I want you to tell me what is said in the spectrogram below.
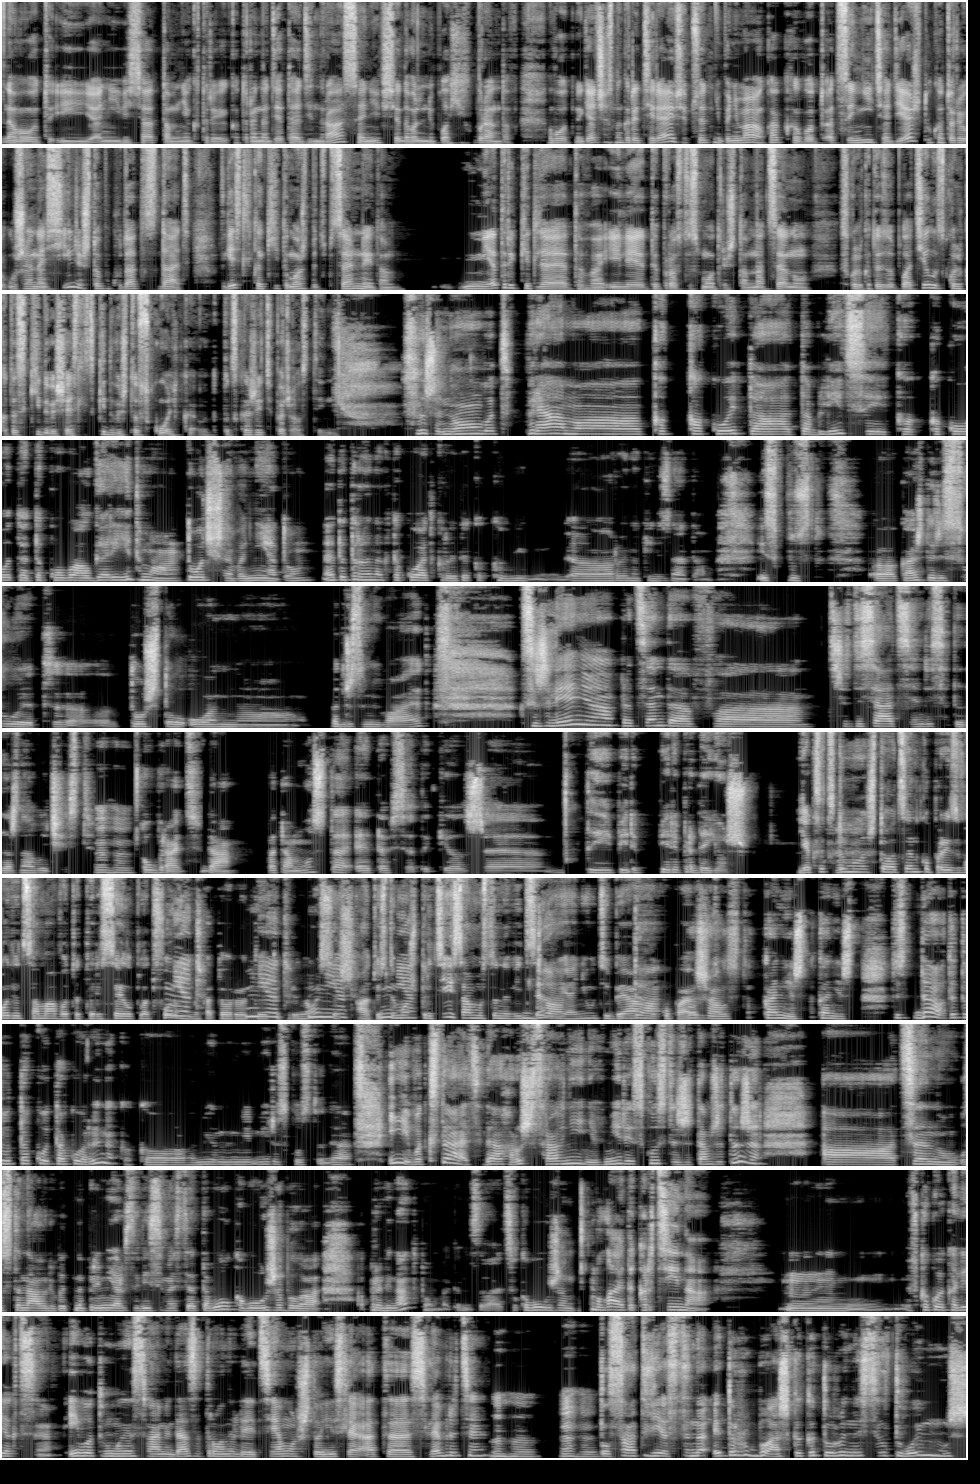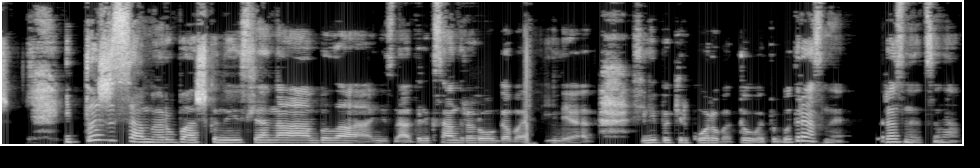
вот, и они висят там некоторые, которые надеты один раз, и они все довольно неплохих брендов. Вот, но я, честно говоря, теряюсь, абсолютно не понимаю, как вот оценить одежду, которую уже носили, чтобы куда-то сдать. Есть ли какие-то, может быть, специальные там метрики для этого, или ты просто смотришь там на цену, сколько ты заплатил и сколько ты скидываешь, а если скидываешь, то сколько? Вот подскажите, пожалуйста, Инна. Слушай, ну вот прямо как какой-то таблицы, как какого-то такого алгоритма точного нету. Этот рынок такой открытый, как э, рынок, я не знаю, там, искусств. Э, каждый рисует э, то, что он э, подразумевает. К сожалению, процентов 60-70 ты должна вычесть, угу. убрать, да потому что это все-таки уже ты пере, перепродаешь. Я, кстати, думала, что оценку производит сама вот эта ресейл-платформа, на которую нет, ты это приносишь. Нет, а, то есть нет. ты можешь прийти и сам установить цену, да. и они у тебя да, покупают. пожалуйста. Конечно, конечно. То есть, да, вот это вот такой, такой рынок, как э, мир, мир искусства, да. И вот, кстати, да, хорошее сравнение. В мире искусства же там же тоже а, цену устанавливать, например, в зависимости от того, у кого уже была провинант, по-моему, это называется, у кого уже была эта картина в какой коллекции. И вот мы с вами, да, затронули тему, что если от селебрити, uh-huh. Uh-huh. то, соответственно, это рубашка, которую носил твой муж. И та же самая рубашка, но если она была, не знаю, от Александра Рогова или от Филиппа Киркорова, то это будет разная, разная цена.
